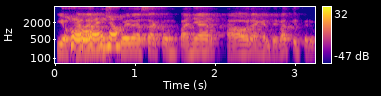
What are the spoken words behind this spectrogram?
y ojalá nos puedas acompañar ahora en el debate, pero,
